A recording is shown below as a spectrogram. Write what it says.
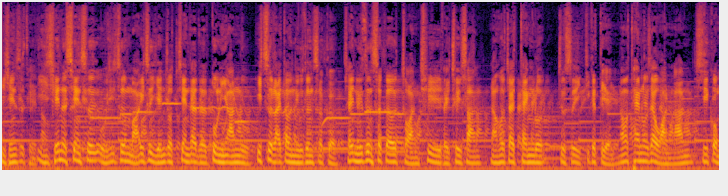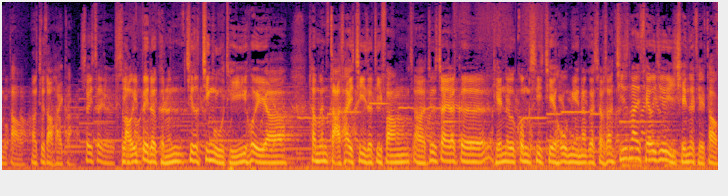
以前是铁。以前的线是五一之马，一直沿着现在的杜尼安路，一直来到牛顿社克，在牛顿社克转去翡翠山，然后在 Tang Road 就是一个点，然后 Tang Road 在皖南西贡岛，然后就到海港。所以这个老一辈的可能就是精武体育会啊，他们打太极的地方啊，就是在那个田鹅贡戏街后面那个小山，其实那。条就是以前的铁道。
